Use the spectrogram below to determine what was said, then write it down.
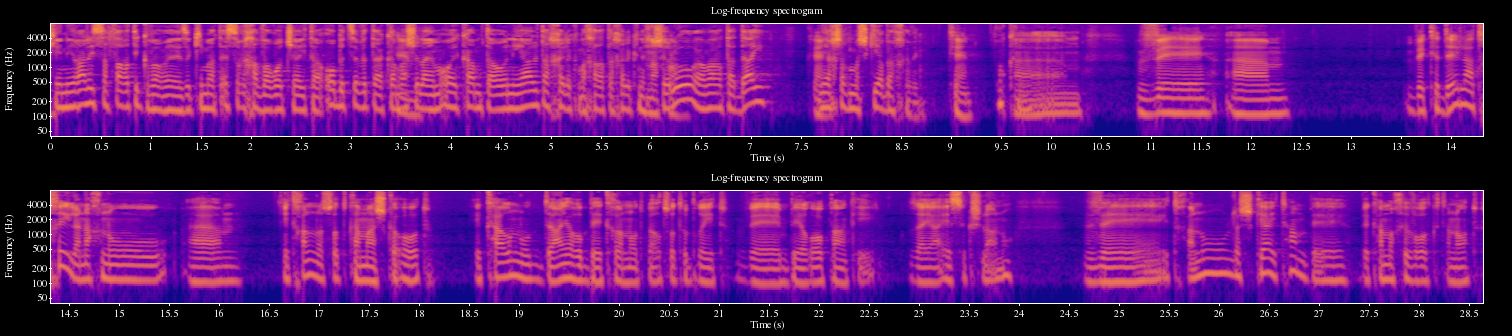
כי נראה לי ספרתי כבר איזה כמעט עשר חברות שהיית או בצוות ההקמה כן. שלהם, או הקמת או ניהלת, חלק מכרת, חלק נכשלו, נכון. אמרת די, כן. אני עכשיו משקיע באחרים. כן. אוקיי. ו... וכדי להתחיל, אנחנו התחלנו לעשות כמה השקעות. הכרנו די הרבה קרנות בארצות הברית ובאירופה, כי זה היה העסק שלנו, והתחלנו להשקיע איתם בכמה חברות קטנות,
